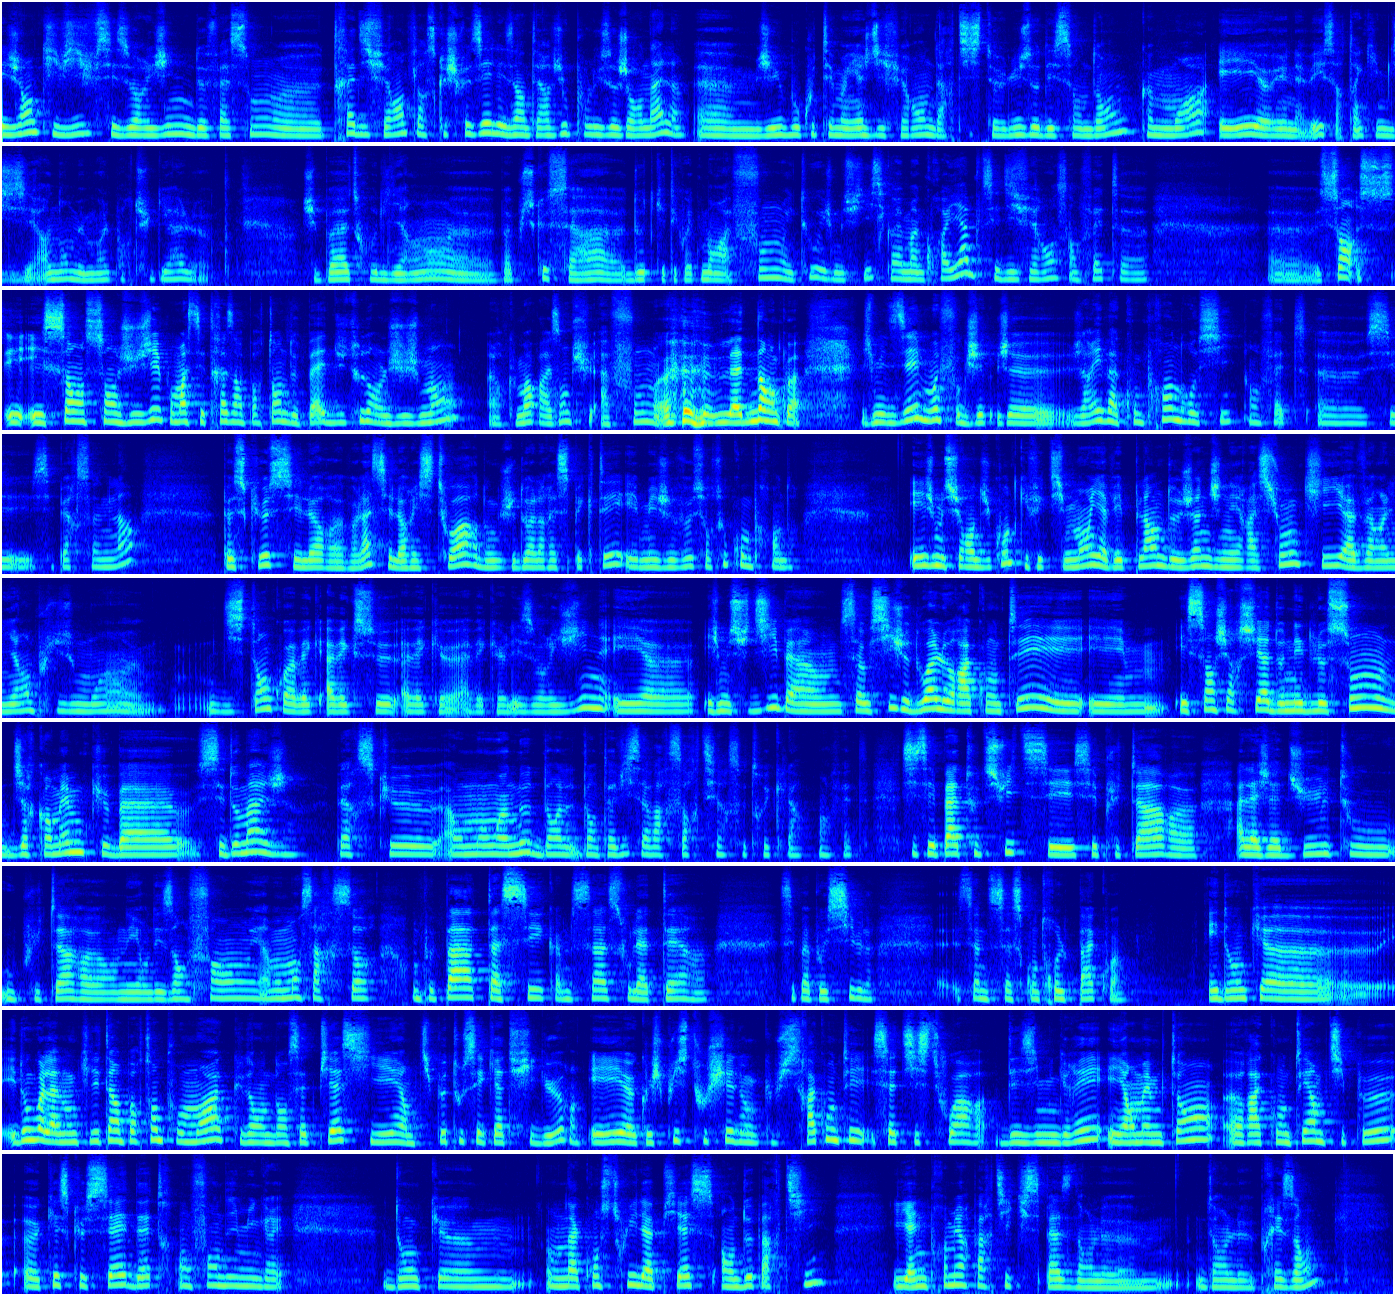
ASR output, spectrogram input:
gens qui vivent ces origines de façon euh, très différente. Lorsque je faisais les interviews pour l'Uso Journal, euh, j'ai eu beaucoup de témoignages différents d'artistes luso-descendants comme moi, et il y en avait certains qui me disaient Ah non, mais moi, le Portugal, j'ai pas trop de liens, pas plus que ça. D'autres qui étaient complètement à fond et tout. Et je me suis dit C'est quand même incroyable ces différences en fait. Euh, et, sans, juger, pour moi c'est très important de ne pas être du tout dans le jugement, alors que moi par exemple je suis à fond euh, là-dedans quoi. Je me disais, moi il faut que j'arrive à comprendre aussi en fait euh, ces, personnes-là, parce que c'est leur, voilà, leur histoire, donc je dois le respecter, et, mais je veux surtout comprendre. Et je me suis rendu compte qu'effectivement, il y avait plein de jeunes générations qui avaient un lien plus ou moins distant quoi avec avec ce avec euh, avec les origines. Et, euh, je me suis dit ben ça aussi je dois le raconter et, et, sans chercher à donner de leçons dire quand même que bah c'est dommage parce que à un moment ou un autre dans, ta vie ça va ressortir ce truc là en fait. Si c'est pas tout de suite c'est plus tard euh, à l'âge adulte ou, plus tard en ayant des enfants. Et à un moment ça ressort. On peut pas tasser comme ça sous la terre. C'est pas possible. Ça ne ça se contrôle pas quoi et donc, euh, et donc voilà, donc il était important pour moi que dans, cette pièce, il y ait un petit peu tous ces cas de figure et euh, que je puisse toucher, donc que je puisse raconter cette histoire des immigrés et en même temps euh, raconter un petit peu qu'est-ce que c'est d'être enfant d'immigrés. Donc on a construit la pièce en deux parties. Il y a une première partie qui se passe dans le, dans le présent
